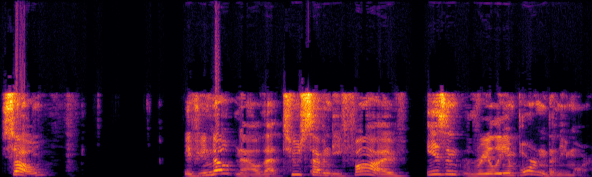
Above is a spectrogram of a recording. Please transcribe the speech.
So if you note now that 275 isn't really important anymore.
